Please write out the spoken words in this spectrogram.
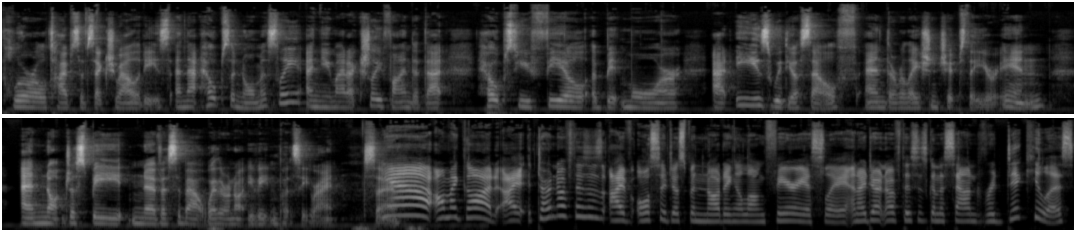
plural types of sexualities. And that helps enormously. And you might actually find that that helps you feel a bit more at ease with yourself and the relationships that you're in and not just be nervous about whether or not you've eaten pussy, right? So Yeah, oh my god. I don't know if this is I've also just been nodding along furiously and I don't know if this is going to sound ridiculous,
